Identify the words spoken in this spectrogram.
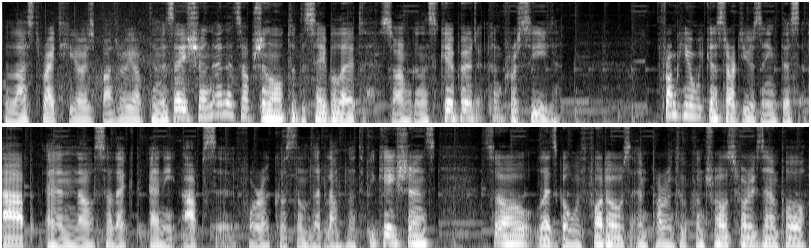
The last right here is battery optimization and it's optional to disable it, so I'm gonna skip it and proceed. From here we can start using this app and now select any apps uh, for a custom LED lamp notifications. So let's go with photos and parental controls for example.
